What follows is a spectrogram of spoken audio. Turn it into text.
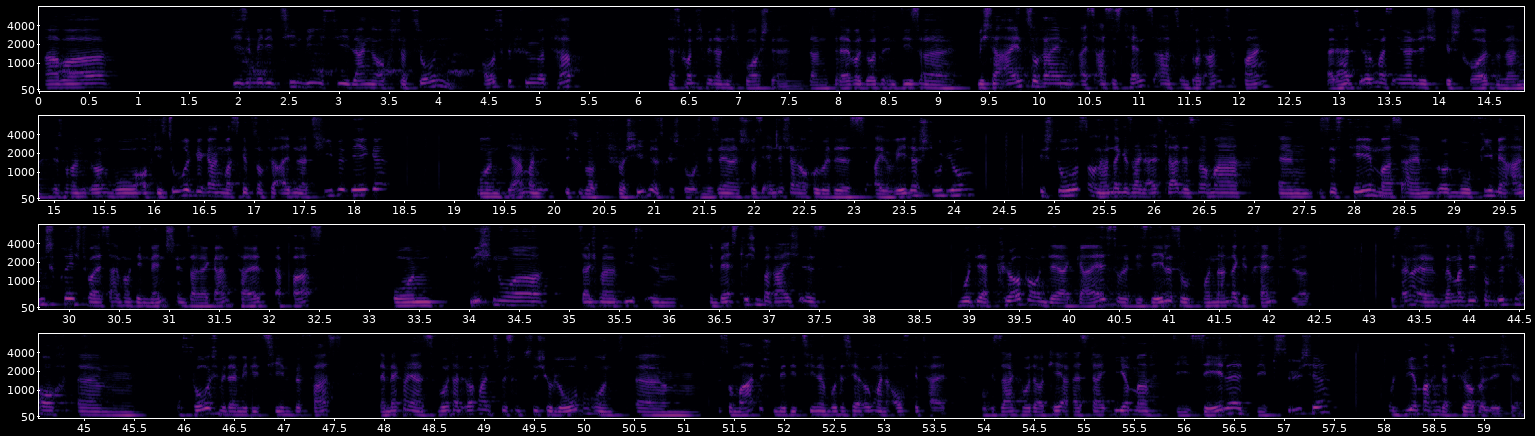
Aber diese Medizin, wie ich sie lange auf Stationen ausgeführt habe, das konnte ich mir dann nicht vorstellen. Dann selber dort in dieser, mich da einzureihen als Assistenzarzt und dort anzufangen, weil da hat sich irgendwas innerlich gesträubt und dann ist man irgendwo auf die Suche gegangen, was gibt es noch für alternative Wege. Und ja, man ist über Verschiedenes gestoßen. Wir sind ja schlussendlich dann auch über das Ayurveda-Studium gestoßen und haben dann gesagt, alles klar, das ist nochmal ein System, was einem irgendwo viel mehr anspricht, weil es einfach den Menschen in seiner Ganzheit erfasst und nicht nur, sag ich mal, wie es im im westlichen Bereich ist, wo der Körper und der Geist oder die Seele so voneinander getrennt wird. Ich sage mal, wenn man sich so ein bisschen auch ähm, historisch mit der Medizin befasst, dann merkt man ja, es wurde dann irgendwann zwischen Psychologen und ähm, somatischen Medizinern wurde es ja irgendwann aufgeteilt, wo gesagt wurde, okay, alles klar, ihr macht die Seele, die Psyche und wir machen das Körperliche.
